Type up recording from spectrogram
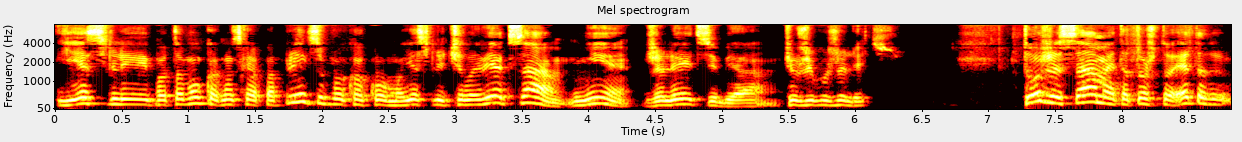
если, потому как мы сказали, по принципу какому, если человек сам не жалеет себя, что же жалеть? То же самое, это то, что это...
